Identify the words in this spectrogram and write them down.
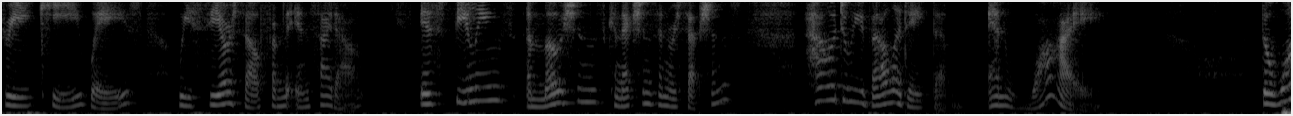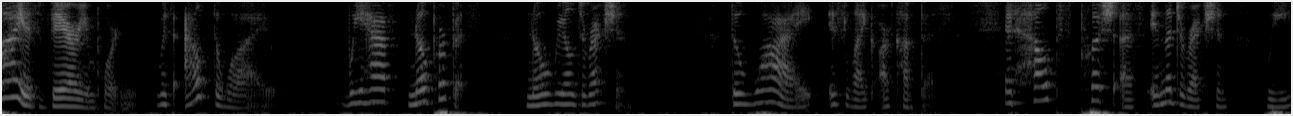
three key ways we see ourselves from the inside out is feelings, emotions, connections, and receptions. How do we validate them and why? The why is very important. Without the why, we have no purpose, no real direction. The why is like our compass. It helps push us in the direction we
